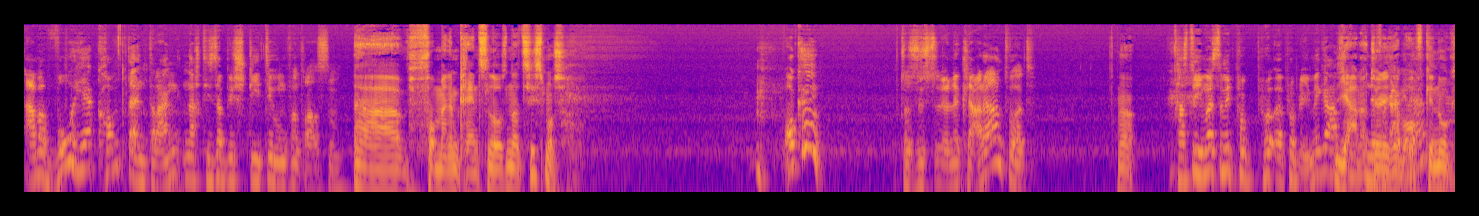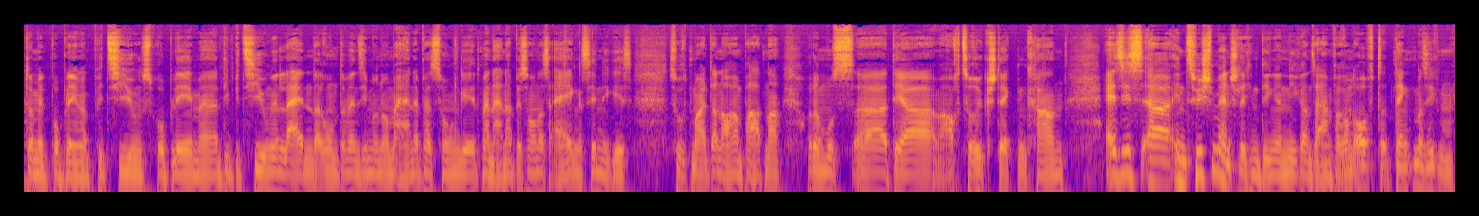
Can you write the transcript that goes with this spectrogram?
Aber woher kommt dein Drang nach dieser Bestätigung von draußen? Äh, von meinem grenzenlosen Narzissmus. Okay, das ist eine klare Antwort. Ja. Hast du jemals damit Pro Pro äh, Probleme gehabt? Ja, natürlich, ich habe oft genug damit Probleme. Beziehungsprobleme, die Beziehungen leiden darunter, wenn es immer nur um eine Person geht. Wenn einer besonders eigensinnig ist, sucht man halt dann auch einen Partner oder muss, äh, der auch zurückstecken kann. Es ist äh, in zwischenmenschlichen Dingen nie ganz einfach und oft denkt man sich, hm,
